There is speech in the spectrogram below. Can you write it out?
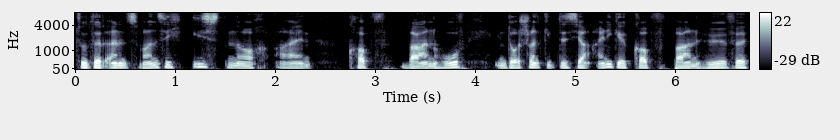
Stuttgart 21 ist noch ein Kopfbahnhof. In Deutschland gibt es ja einige Kopfbahnhöfe,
